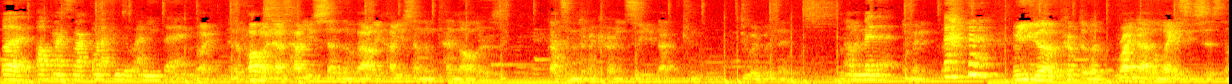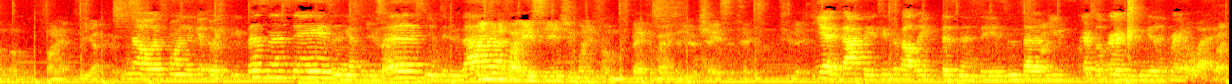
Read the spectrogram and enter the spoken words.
but off my smartphone I can do anything. Right, and the problem right now is how do you send them value? How do you send them ten dollars? That's in a different currency that can do it within A minute. A minute. I mean, you can do that with crypto, but right now the legacy system of finance fiat currency. No, it's more like you have to wait three business days, and you have to do Exactly. this, and you have to do that. Even if. I ACH you money from Bank of America to your Chase, it takes like two days. Yeah, exactly. It takes about like business days instead of Right. you cryptocurrency you can be like right away. Right,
